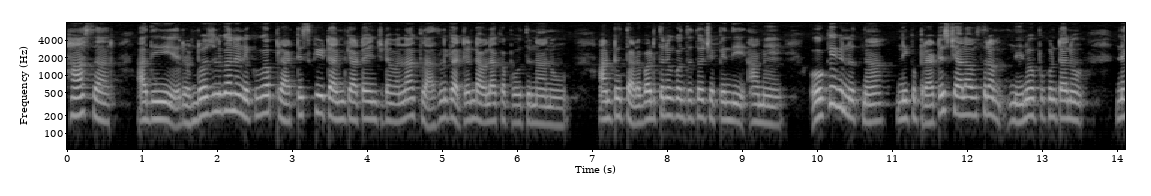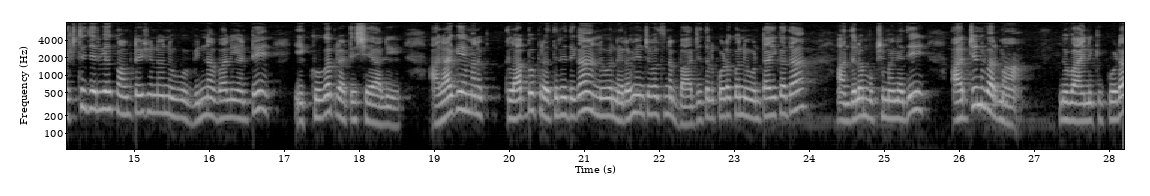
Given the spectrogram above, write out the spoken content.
హా సార్ అది రెండు రోజులుగా నేను ఎక్కువగా ప్రాక్టీస్కి టైం కేటాయించడం వల్ల క్లాసులకి అటెండ్ అవ్వలేకపోతున్నాను అంటూ తడబడుతున్న గొంతుతో చెప్పింది ఆమె. ఓకే వినూత్న నీకు ప్రాక్టీస్ చాలా అవసరం నేను ఒప్పుకుంటాను. నెక్స్ట్ జరిగే కాంపిటీషన్లో నువ్వు విన్ అవ్వాలి అంటే ఎక్కువగా ప్రాక్టీస్ చేయాలి. అలాగే మన క్లబ్ ప్రతినిధిగా నువ్వు నిర్వహించవలసిన బాధ్యతలు కూడా కొన్ని ఉంటాయి కదా అందులో ముఖ్యమైనది అర్జున్ వర్మ. నువ్వు ఆయనకి కూడా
